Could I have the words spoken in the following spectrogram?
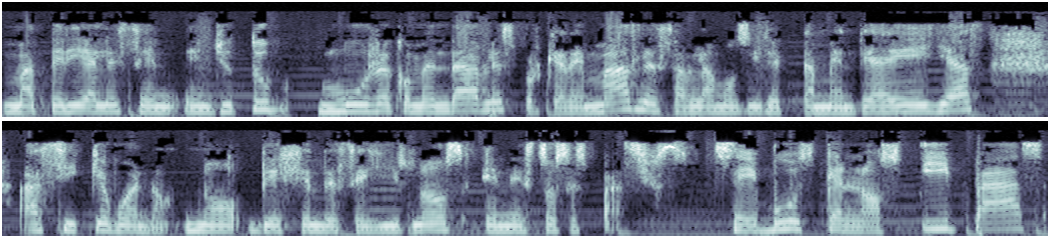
materiales en, en YouTube muy recomendables porque además les hablamos directamente a ellas, así que bueno, no dejen de seguirnos en estos espacios. Sí, búsquenos IPAS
